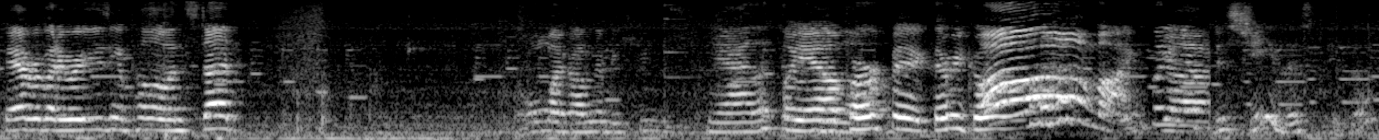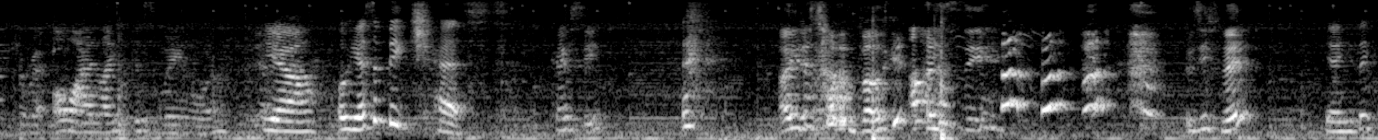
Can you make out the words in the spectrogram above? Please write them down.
Okay, everybody, we're using a pillow instead. Oh my god, I'm gonna be huge. Yeah, I like the Oh yeah, pillow. perfect. There we go. Oh my god. Is she this big though? Oh, I like this way more. Yeah. Oh, he has a big chest. Can I see? oh, you just have a boat? Honestly. Is he fit? Yeah, he's like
